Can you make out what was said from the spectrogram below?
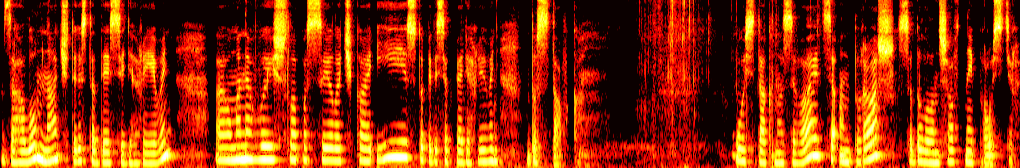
Загалом на 410 гривень е, у мене вийшла посилочка і 155 гривень доставка. Ось так називається антураж садово-ландшафтний простір.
